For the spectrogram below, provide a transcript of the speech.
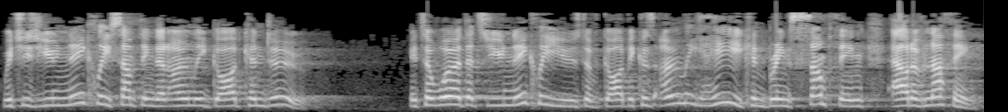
which is uniquely something that only God can do. It's a word that's uniquely used of God because only He can bring something out of nothing.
